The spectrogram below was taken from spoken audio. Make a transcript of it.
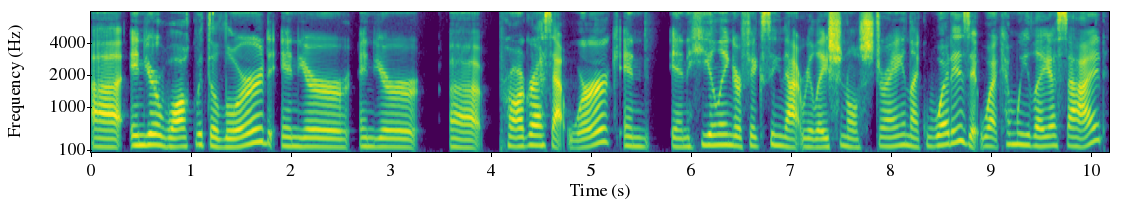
uh, in your walk with the Lord, in your in your uh, progress at work, in in healing or fixing that relational strain? Like, what is it? What can we lay aside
